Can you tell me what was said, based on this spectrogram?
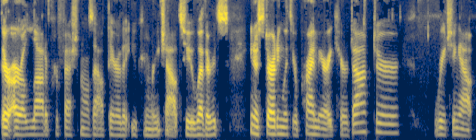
there are a lot of professionals out there that you can reach out to, whether it's, you know, starting with your primary care doctor, reaching out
